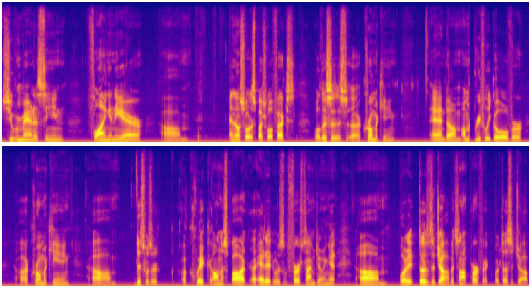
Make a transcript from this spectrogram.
Superman is seen flying in the air um, and those sort of special effects? Well this is uh, chroma keying and um, I'm going to briefly go over uh, chroma keying um, this was a, a quick on the spot uh, edit. It was the first time doing it, um, but it does the job. It's not perfect, but it does the job.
